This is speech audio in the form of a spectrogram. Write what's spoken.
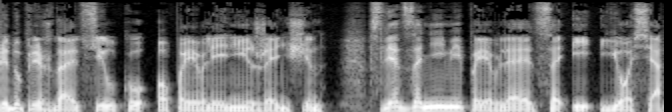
предупреждает Силку о появлении женщин. Вслед за ними появляется и Йося.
